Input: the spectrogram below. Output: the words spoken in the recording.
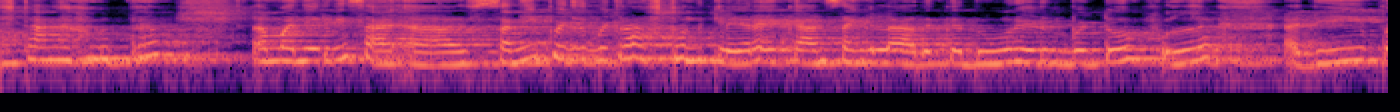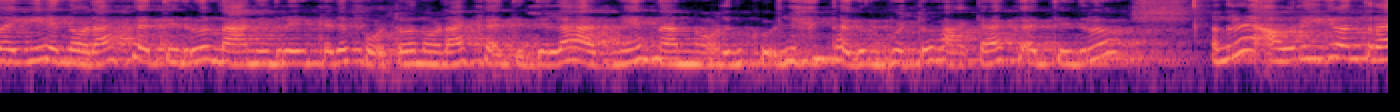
ಇಷ್ಟ ಆಗುತ್ತೆ. ನಮ್ಮ ಮನೆಯವ್ರಿಗೆ ಸಮೀಪ ಹಿಡಿದ್ಬಿಟ್ರೆ ಅಷ್ಟೊಂದು ಕ್ಲಿಯರಾಗಿ ಕಾಣಿಸಂಗಿಲ್ಲ. ಅದಕ್ಕೆ ದೂರ ಹಿಡಿದ್ಬಿಟ್ಟು ಫುಲ್ ಡೀಪಾಗಿ ನೋಡಾಕತ್ತಿದ್ರು ನಾನಿದ್ರೆ ಈ ಕಡೆ ಫೋಟೋ ನೋಡಾಕತ್ತಿದ್ದಿಲ್ಲ ಅದನ್ನೇ ನಾನು ನೋಡಿದ ಕೂಡಲೇ ತೆಗೆದ್ಬಿಟ್ಟು ಹಾಕಾಕತ್ತಿದ್ರು ಅಂದರೆ ಅವರಿಗೆ ಒಂಥರ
